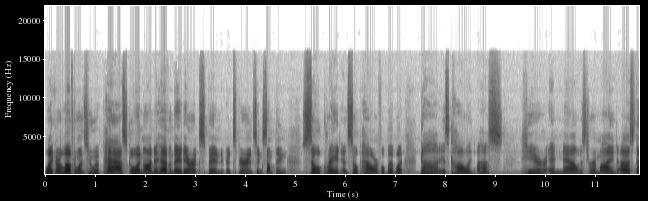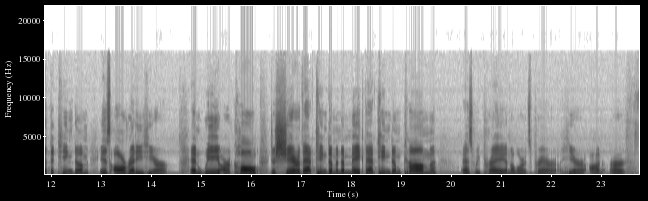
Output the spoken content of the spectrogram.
like our loved ones who have passed going on to heaven. They, they are exper- experiencing something so great and so powerful. But what God is calling us here and now is to remind us that the kingdom is already here. And we are called to share that kingdom and to make that kingdom come as we pray in the Lord's Prayer here on earth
